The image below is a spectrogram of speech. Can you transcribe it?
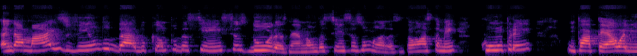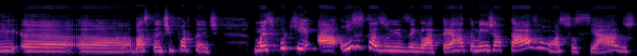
ainda mais vindo da, do campo das ciências duras, né? Não das ciências humanas. Então elas também cumprem um papel ali uh, uh, bastante importante. Mas porque a, os Estados Unidos e a Inglaterra também já estavam associados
